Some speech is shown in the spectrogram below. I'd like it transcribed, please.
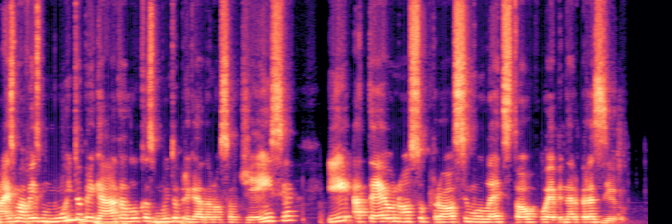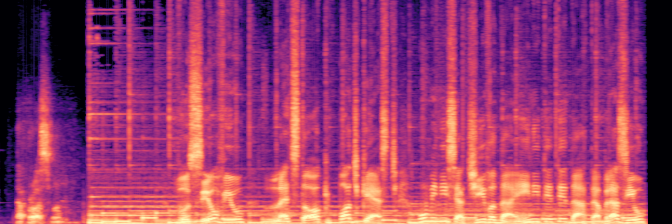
Mais uma vez, muito obrigada, Lucas. Muito obrigada à nossa audiência. E até o nosso próximo Let's Talk Webinar Brasil. Até a próxima. Você ouviu Let's Talk Podcast, uma iniciativa da NTT Data Brasil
